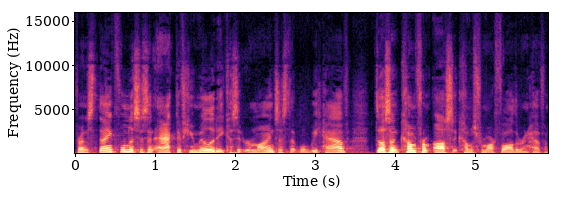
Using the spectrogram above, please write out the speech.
Friends, thankfulness is an act of humility because it reminds us that what we have doesn't come from us, it comes from our Father in heaven.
